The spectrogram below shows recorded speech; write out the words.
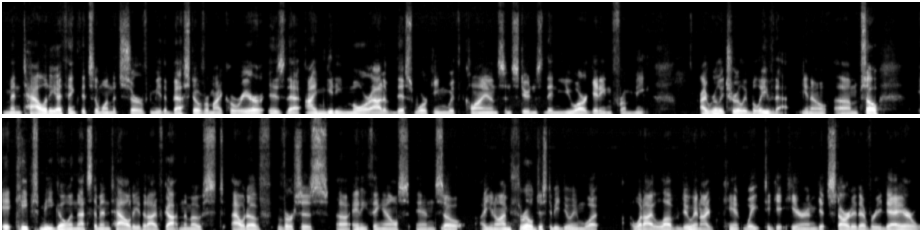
mentality. I think that's the one that served me the best over my career is that I'm getting more out of this working with clients and students than you are getting from me. I really truly believe that, you know. Um, so it keeps me going. That's the mentality that I've gotten the most out of versus uh, anything else. And so, yeah. you know, I'm thrilled just to be doing what what I love doing. I can't wait to get here and get started every day or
